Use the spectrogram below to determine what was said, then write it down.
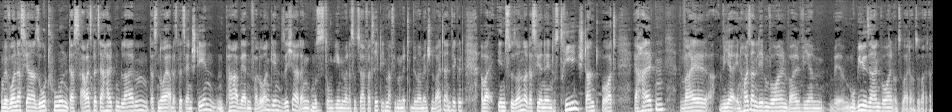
Und wir wollen das ja so tun, dass Arbeitsplätze erhalten bleiben, dass neue Arbeitsplätze entstehen. Ein paar werden verloren gehen, sicher. Dann muss es darum gehen, wie man das sozial verträglich macht, wie man, mit, wie man Menschen weiterentwickelt. Aber insbesondere, dass wir einen Industriestandort erhalten, weil wir in Häusern leben wollen, weil wir mobil sein wollen und so weiter und so weiter.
